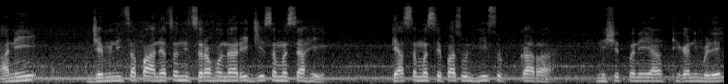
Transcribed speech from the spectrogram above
आणि जमिनीचा पाण्याचा निचरा होणारी जी समस्या आहे त्या समस्येपासून ही सुटकारा निश्चितपणे या ठिकाणी मिळेल.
